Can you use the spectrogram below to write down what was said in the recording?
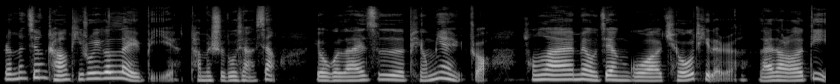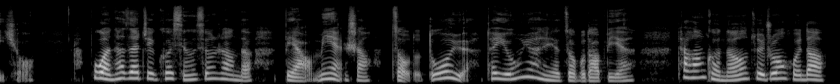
人们经常提出一个类比：他们试图想象，有个来自平面宇宙、从来没有见过球体的人来到了地球。不管他在这颗行星上的表面上走得多远，他永远也走不到边。他很可能最终回到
